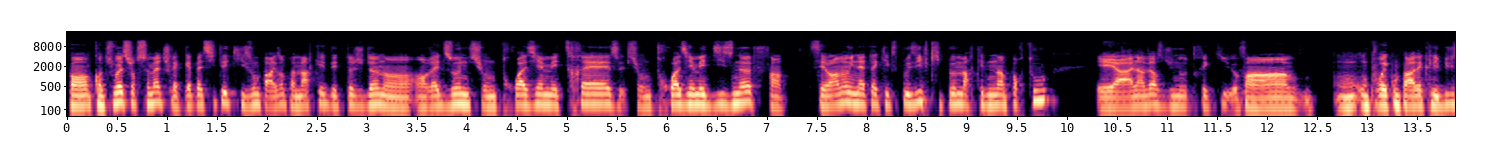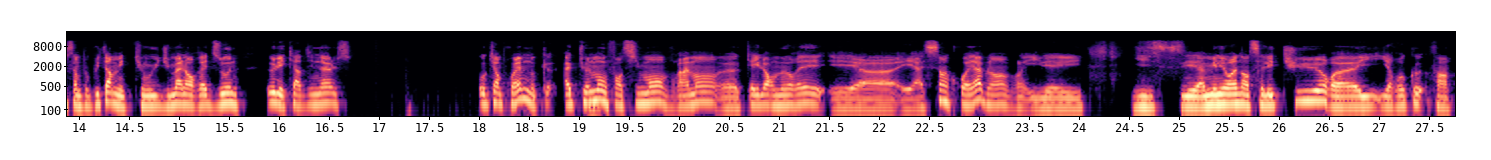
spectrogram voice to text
quand, tu vois sur ce match la capacité qu'ils ont par exemple à marquer des touchdowns en, en red zone sur une troisième et 13, sur une troisième et 19, enfin, c'est vraiment une attaque explosive qui peut marquer de n'importe où. Et à l'inverse d'une autre équipe, enfin, on, on, pourrait comparer avec les Bills un peu plus tard, mais qui ont eu du mal en red zone. Eux, les Cardinals, aucun problème. Donc actuellement, offensivement, vraiment, euh, Kyler Murray est, euh, est assez incroyable. Hein. Il est, il s'est amélioré dans ses lectures. Euh, il, il enfin,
